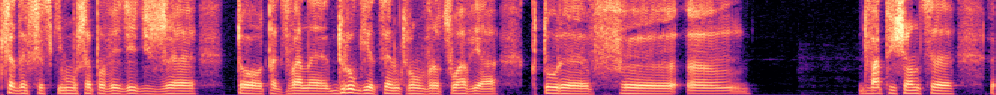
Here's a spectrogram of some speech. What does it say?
przede wszystkim muszę powiedzieć, że to tak zwane drugie centrum Wrocławia, które w 2000 e,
